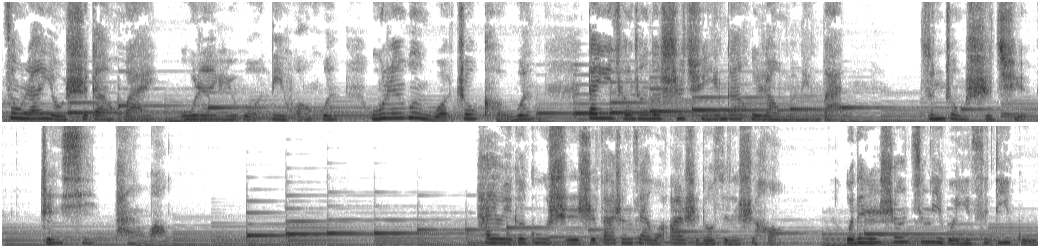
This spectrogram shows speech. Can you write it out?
纵然有时感怀，无人与我立黄昏，无人问我粥可温，但一程程的失去，应该会让我们明白，尊重失去，珍惜盼望。还有一个故事是发生在我二十多岁的时候。我的人生经历过一次低谷，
